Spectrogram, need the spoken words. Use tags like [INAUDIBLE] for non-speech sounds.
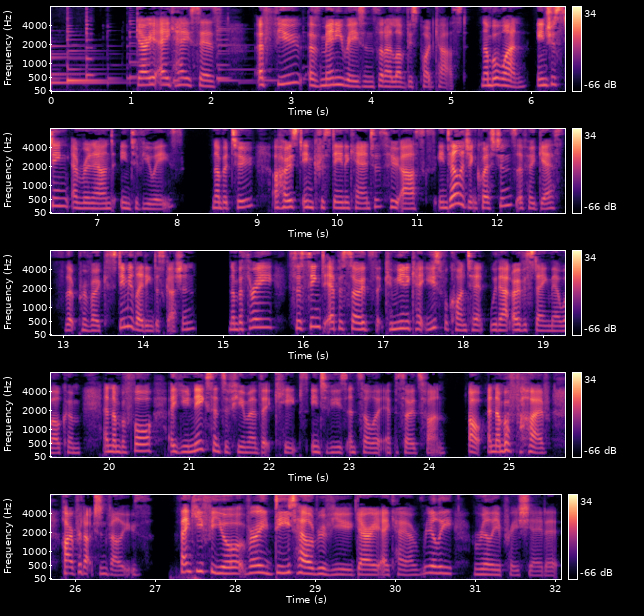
Gary AK says, a few of many reasons that I love this podcast. Number one, interesting and renowned interviewees. Number two, a host in Christina Canters who asks intelligent questions of her guests that provoke stimulating discussion. Number three, succinct episodes that communicate useful content without overstaying their welcome. And number four, a unique sense of humor that keeps interviews and solo episodes fun. Oh, and number [LAUGHS] five, high production values. Thank you for your very detailed review, Gary AK. I really, really appreciate it.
